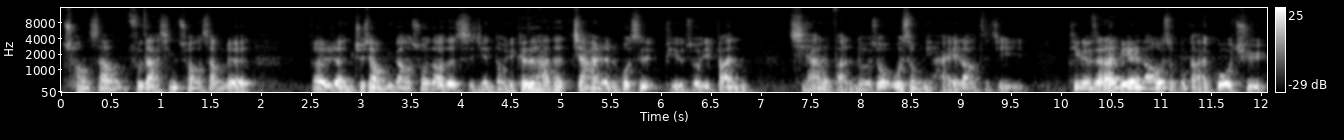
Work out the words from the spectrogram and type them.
创伤、复杂性创伤的。呃，人就像我们刚刚说到的时间冻结，可是他的家人或是比如说一般其他人，反正都会说，为什么你还让自己停留在那边，然后为什么不赶快过去？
